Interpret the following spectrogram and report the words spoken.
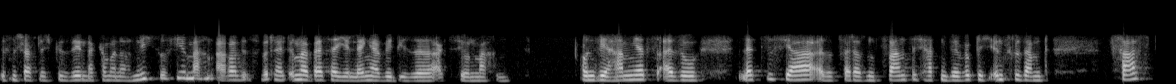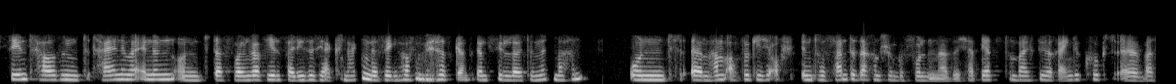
wissenschaftlich gesehen, da kann man noch nicht so viel machen, aber es wird halt immer besser, je länger wir diese Aktion machen. Und wir haben jetzt also letztes Jahr, also 2020, hatten wir wirklich insgesamt fast 10.000 TeilnehmerInnen und das wollen wir auf jeden Fall dieses Jahr knacken. Deswegen hoffen wir, dass ganz, ganz viele Leute mitmachen und ähm, haben auch wirklich auch interessante Sachen schon gefunden. Also ich habe jetzt zum Beispiel reingeguckt, äh, was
